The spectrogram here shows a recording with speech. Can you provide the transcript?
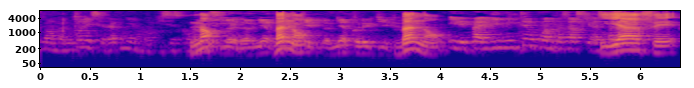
Mais en même temps, il sait l'avenir. donc il sait ce qu'on Non. L'avenir Bah non. collectif. L'avenir collectif. Ben non. Il n'est pas limité au point de ne pas savoir ce qu'il va se Il a fait.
